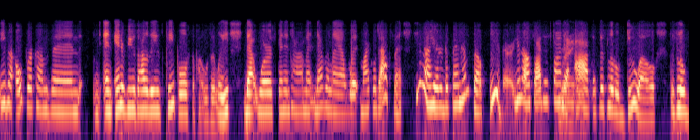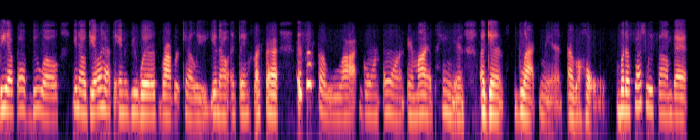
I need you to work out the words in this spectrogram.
Even Oprah comes in and interviews all of these people supposedly that were spending time at Neverland with Michael Jackson. He's not here to defend himself either, you know. So I just find right. it odd that this little duo, this little BFF duo, you know, Gayle had the interview with Robert Kelly, you know, and things like that. It's just a lot going on, in my opinion, against black men as a whole but especially some that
